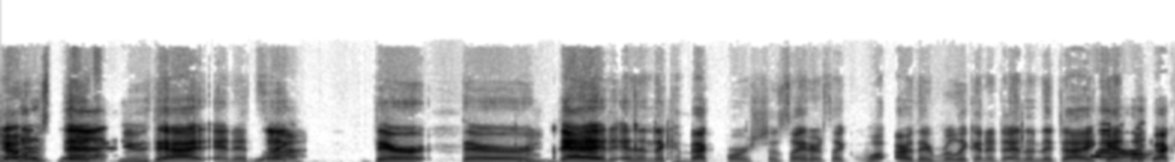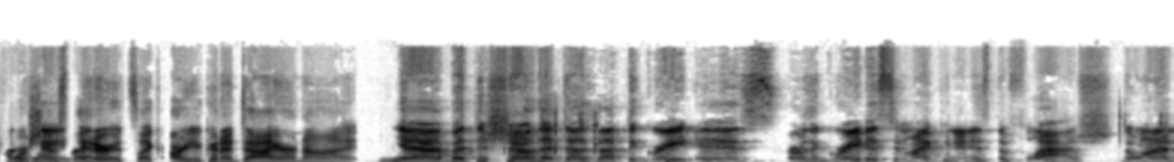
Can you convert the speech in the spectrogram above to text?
shows that do that, and it's like they're they're dead, and then they come back four shows later. It's like, well, are they really gonna die? And then they die again. They're back four shows later. It's like, are you gonna die or not? Yeah, but the show that does that the great is, or the greatest in my opinion, is The Flash, the one on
